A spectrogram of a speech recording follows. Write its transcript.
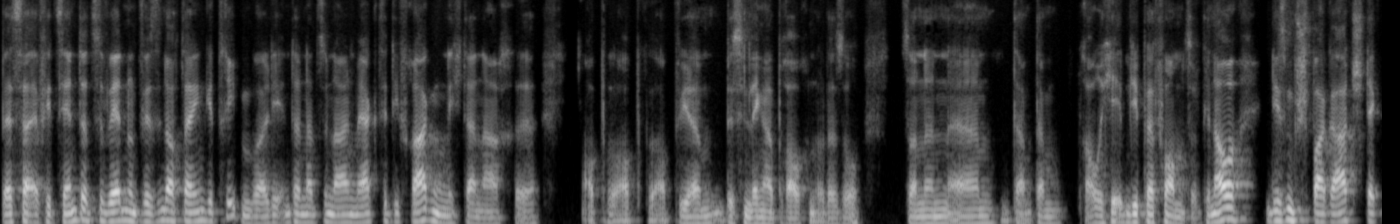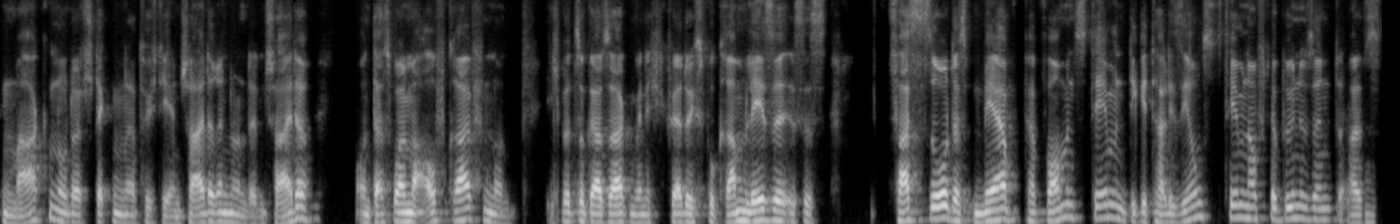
besser, effizienter zu werden. Und wir sind auch dahin getrieben, weil die internationalen Märkte, die fragen nicht danach, äh, ob, ob, ob wir ein bisschen länger brauchen oder so sondern ähm, da, da brauche ich eben die Performance. Und genau in diesem Spagat stecken Marken oder stecken natürlich die Entscheiderinnen und Entscheider. Und das wollen wir aufgreifen. Und ich würde sogar sagen, wenn ich quer durchs Programm lese, ist es fast so, dass mehr Performance-Themen, Digitalisierungsthemen auf der Bühne sind als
